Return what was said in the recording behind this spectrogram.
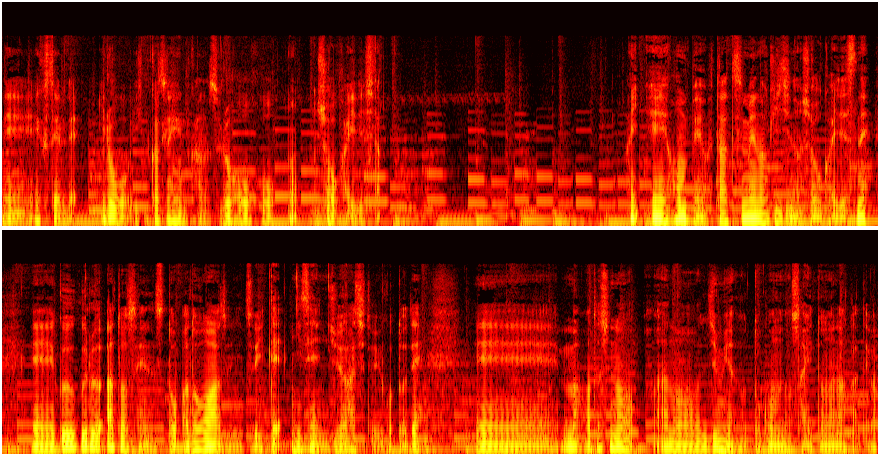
えー、Excel で色を一括変換する方法の紹介でした。はい、えー、本編2つ目の記事の紹介ですね。えー、Google AdSense と AdWords について2018ということで、えー、まあ私のあの、ジュミア .com のサイトの中では、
